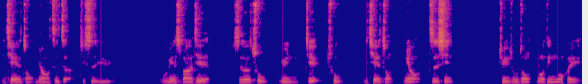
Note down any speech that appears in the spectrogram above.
一切种妙智者，即是于五蕴十八界十二处蕴界处一切种妙智性。具足中若定若会，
